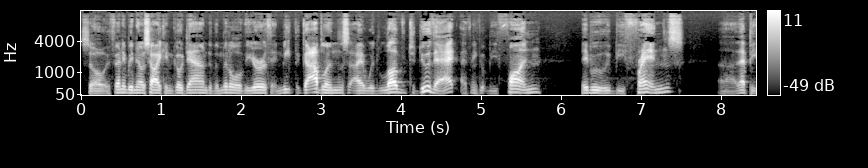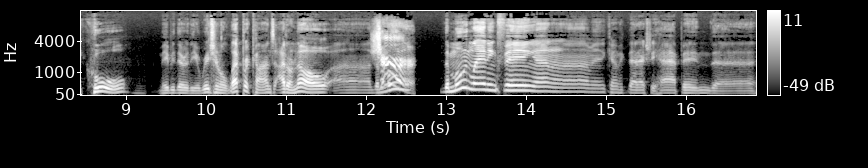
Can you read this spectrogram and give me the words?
So if anybody knows how I can go down to the middle of the Earth and meet the goblins, I would love to do that. I think it would be fun. Maybe we would be friends. Uh, that'd be cool. Maybe they're the original leprechauns. I don't know. Uh, the Sure. Moon, the moon landing thing, I don't know. I mean, I can't think that actually happened. Uh,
